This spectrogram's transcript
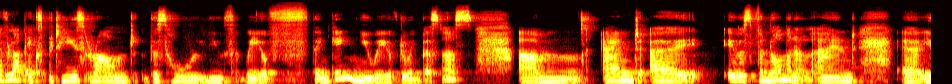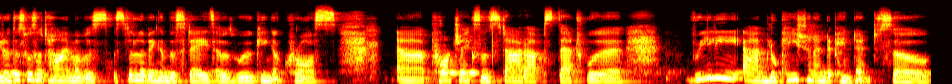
develop expertise around this whole new th- way of thinking, new way of doing business, um, and. Uh, it was phenomenal. And, uh, you know, this was a time I was still living in the States. I was working across uh, projects and startups that were really um, location independent. So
